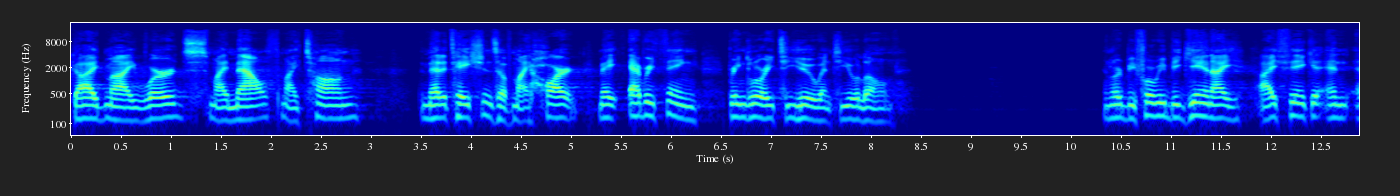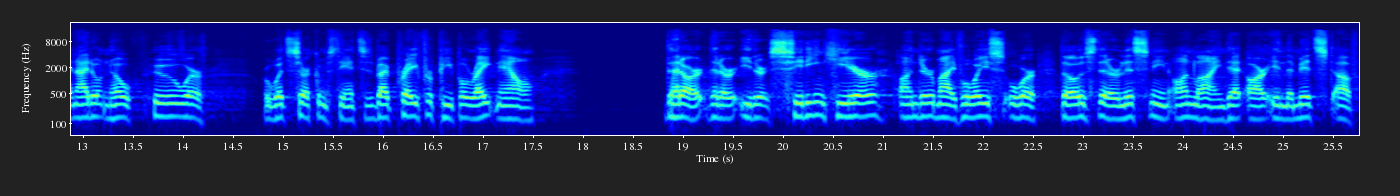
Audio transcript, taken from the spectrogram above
Guide my words, my mouth, my tongue, the meditations of my heart. May everything bring glory to you and to you alone. And Lord, before we begin, I, I think, and, and I don't know who or, or what circumstances, but I pray for people right now that are, that are either sitting here under my voice or those that are listening online that are in the midst of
